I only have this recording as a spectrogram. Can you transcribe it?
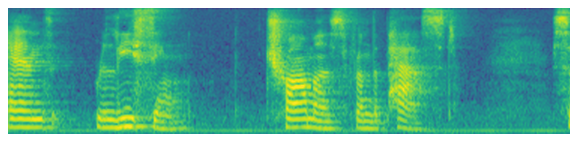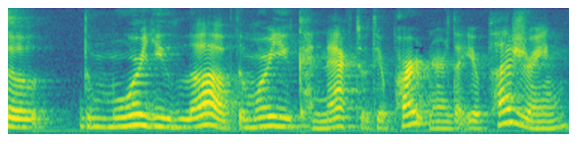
and releasing traumas from the past. So the more you love, the more you connect with your partner that you're pleasuring,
